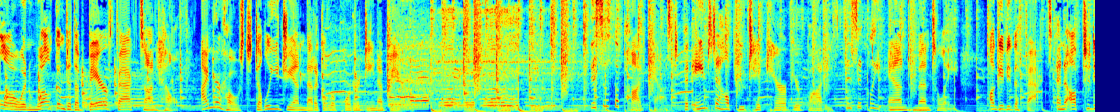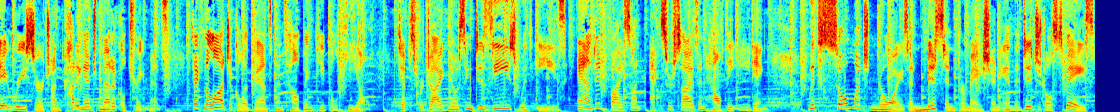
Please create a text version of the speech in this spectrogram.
Hello, and welcome to the Bair Facts on Health. I'm your host, WGN medical reporter Dina Bair. This is the podcast that aims to help you take care of your body physically and mentally. I'll give you the facts and up to date research on cutting edge medical treatments, technological advancements helping people heal tips for diagnosing disease with ease, and advice on exercise and healthy eating. With so much noise and misinformation in the digital space,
